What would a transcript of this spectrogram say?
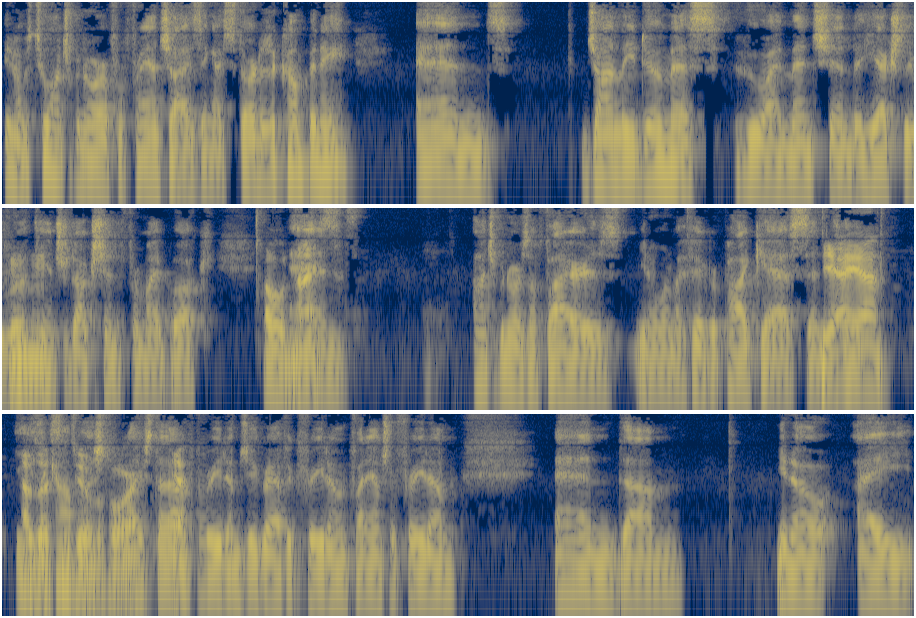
you know, I was too entrepreneurial for franchising, I started a company and John Lee Dumas, who I mentioned, he actually wrote mm-hmm. the introduction for my book. Oh, nice. And Entrepreneurs on Fire is, you know, one of my favorite podcasts. And yeah, yeah. He's I've listened to it before. Lifestyle yeah. freedom, geographic freedom, financial freedom. And, um, you know, I,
